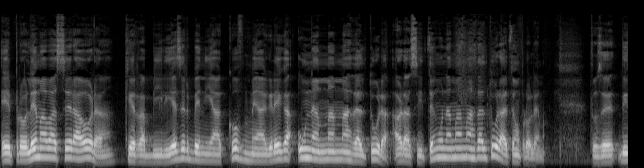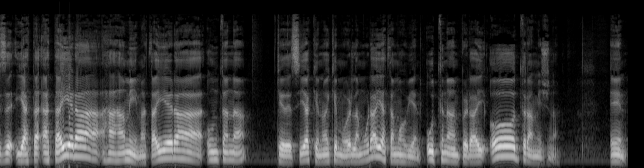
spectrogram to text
El problema va a ser ahora que Rabbi Eliezer Ben Yaakov me agrega una más más de altura. Ahora, si tengo una más más de altura, tengo problema. Entonces dice, y hasta, hasta ahí era Jajamim, hasta ahí era un Taná que decía que no hay que mover la muralla, estamos bien. Utnan, pero hay otra Mishnah en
